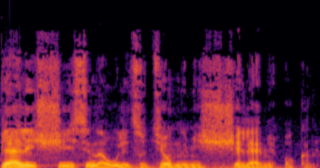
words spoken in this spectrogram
пялящиеся на улицу темными щелями окон.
